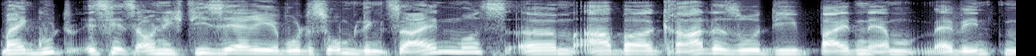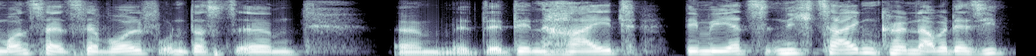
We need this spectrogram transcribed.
mein Gut ist jetzt auch nicht die Serie, wo das unbedingt sein muss, ähm, aber gerade so die beiden er erwähnten Monster, jetzt der Wolf und das, ähm, ähm, den Hyde, den wir jetzt nicht zeigen können, aber der sieht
